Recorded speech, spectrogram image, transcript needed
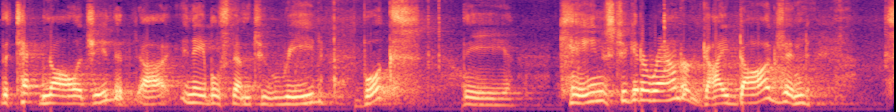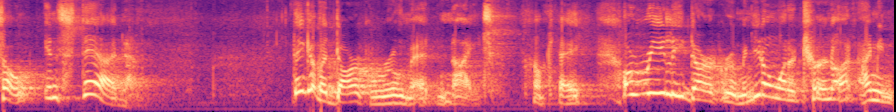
the technology that uh, enables them to read books, the canes to get around, or guide dogs. And so instead, think of a dark room at night, okay? A really dark room, and you don't want to turn on, I mean,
